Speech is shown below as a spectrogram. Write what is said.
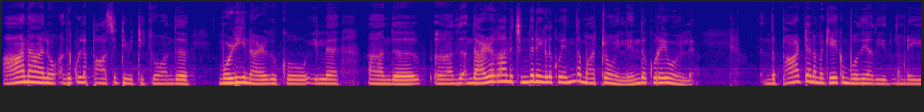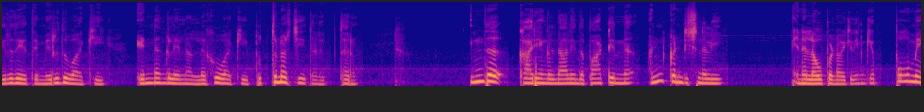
ஆனாலும் அதுக்குள்ளே பாசிட்டிவிட்டிக்கும் அந்த மொழியின் அழகுக்கோ இல்லை அந்த அது அந்த அழகான சிந்தனைகளுக்கோ எந்த மாற்றமும் இல்லை எந்த குறைவும் இல்லை. இந்த பாட்டை நம்ம கேட்கும்போதே அது நம்முடைய இருதயத்தை மிருதுவாக்கி எண்ணங்களை எல்லாம் லகுவாக்கி புத்துணர்ச்சியை தரும். இந்த காரியங்கள்னால இந்த பாட்டு என்ன அன்கண்டிஷ்னலி என்னை லவ் பண்ண வைக்கிது. எனக்கு எப்போவுமே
